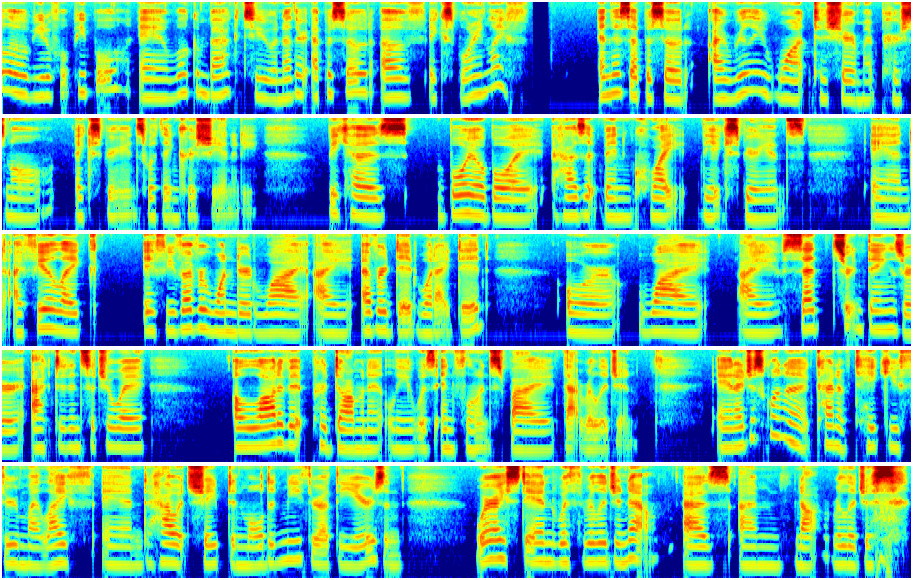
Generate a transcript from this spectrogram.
Hello, beautiful people, and welcome back to another episode of Exploring Life. In this episode, I really want to share my personal experience within Christianity because, boy oh boy, has it been quite the experience. And I feel like if you've ever wondered why I ever did what I did, or why I said certain things or acted in such a way, a lot of it predominantly was influenced by that religion. And I just want to kind of take you through my life and how it shaped and molded me throughout the years and where I stand with religion now, as I'm not religious.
